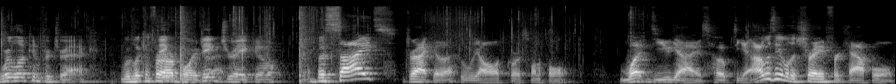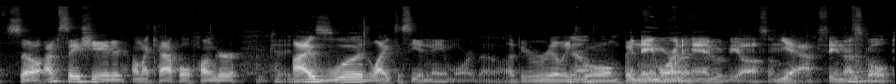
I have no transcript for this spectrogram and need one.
We're looking for Drac. we're looking for Big, our boy Big Drac. Draco. Besides Dracula, who we all, of course, want to pull, what do you guys hope to get? I was able to trade for Capwolf, so I'm satiated on my Capwolf hunger. Okay, I nice. would like to see a Namor, though. That'd be really Yeah. cool. A Big Namor in hand would be awesome. Yeah. Seeing that sculpt.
